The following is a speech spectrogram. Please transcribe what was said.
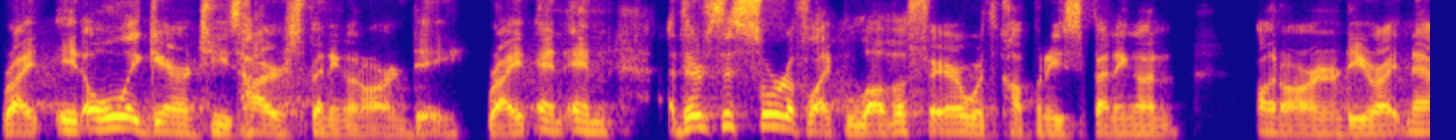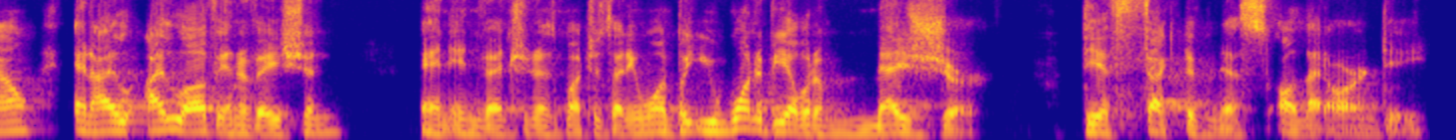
right? It only guarantees higher spending on R&D, right? And and there's this sort of like love affair with companies spending on on R&D right now. And I I love innovation and invention as much as anyone, but you want to be able to measure the effectiveness on that R&D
